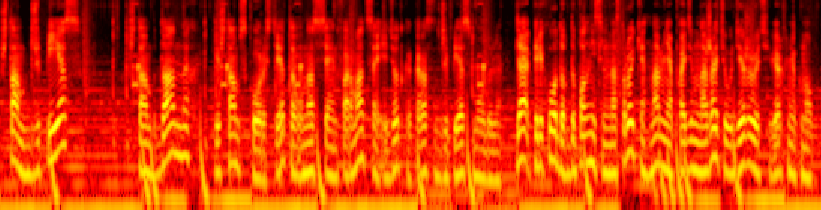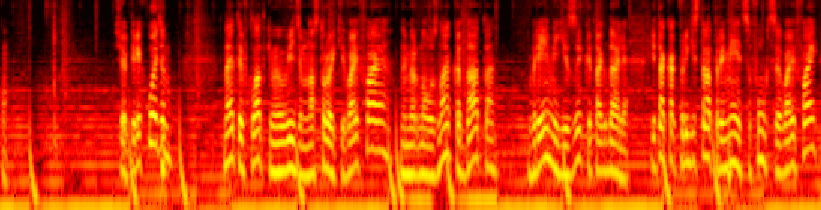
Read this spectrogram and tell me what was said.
Штамп GPS, штамп данных и штамп скорости. Это у нас вся информация идет как раз с GPS модуля. Для перехода в дополнительные настройки нам необходимо нажать и удерживать верхнюю кнопку. Все, переходим. На этой вкладке мы увидим настройки Wi-Fi, номерного знака, дата, время, язык и так далее. И так как в регистраторе имеется функция Wi-Fi,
